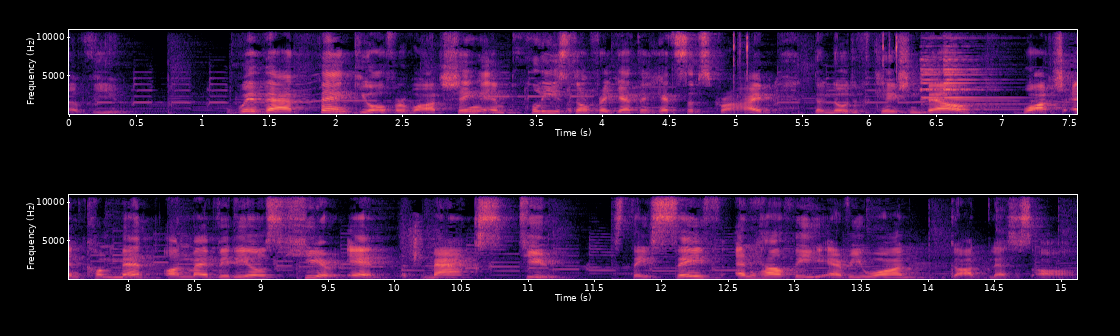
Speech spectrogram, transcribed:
of view. With that, thank you all for watching and please don't forget to hit subscribe, the notification bell, watch and comment on my videos here in Max Tube. Stay safe and healthy everyone. God bless us all.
